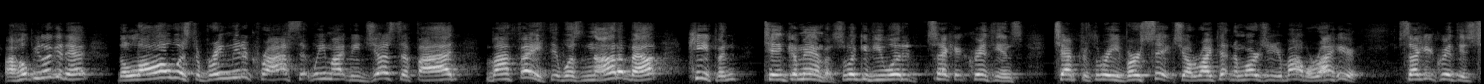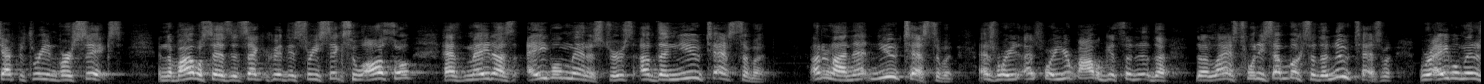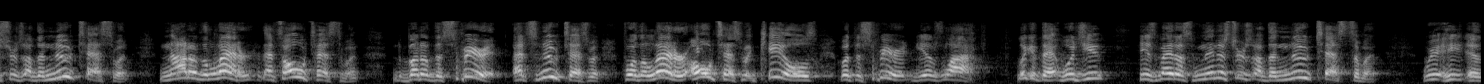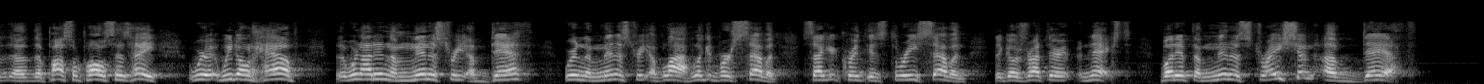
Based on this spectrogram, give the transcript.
I hope you look at that. The law was to bring me to Christ that we might be justified by faith. It was not about keeping Ten Commandments. So look, if you would, at 2 Corinthians chapter 3, verse 6. Y'all write that in the margin of your Bible right here. 2 Corinthians chapter 3 and verse 6. And the Bible says in 2 Corinthians 3, 6, who also have made us able ministers of the New Testament Underline that New Testament. That's where, that's where your Bible gets the, the, the last 27 books of the New Testament. We're able ministers of the New Testament, not of the letter, that's Old Testament, but of the Spirit, that's New Testament. For the letter, Old Testament, kills, but the Spirit gives life. Look at that, would you? He has made us ministers of the New Testament. He, uh, uh, the Apostle Paul says, hey, we're, we don't have, we're not in the ministry of death. We're in the ministry of life. Look at verse 7, 2 Corinthians 3 7, that goes right there next. But if the ministration of death,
